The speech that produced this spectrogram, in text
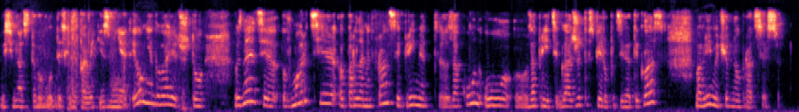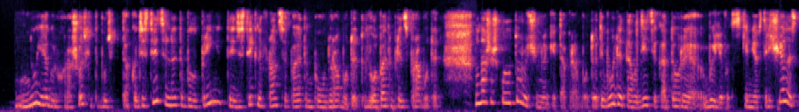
2018 года, если мне память не изменяет. И он мне говорит, что, вы знаете, в марте парламент Франции примет закон о запрете гаджетов с 1 по 9 класс во время учебного процесса. Ну, я говорю, хорошо, если это будет так. А действительно, это было принято, и действительно Франция по этому поводу работает, вот по этому принципу работает. Но наши школы тоже очень многие так работают. И более того, дети, которые были, вот с кем я встречалась,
